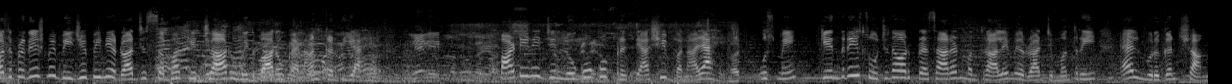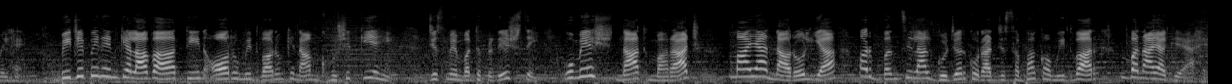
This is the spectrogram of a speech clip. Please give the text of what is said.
मध्य प्रदेश में बीजेपी ने राज्यसभा के चार उम्मीदवारों का ऐलान कर दिया है। पार्टी ने जिन लोगों को प्रत्याशी बनाया है, उसमें केंद्रीय सूचना और प्रसारण मंत्रालय में राज्य मंत्री एल मुरुगन शामिल हैं। बीजेपी ने इनके अलावा तीन और उम्मीदवारों के नाम घोषित किए हैं, जिसमें मध्य प्रदेश से उमेश नाथ महाराज, माया नारोलिया और बंसीलाल गुर्जर को राज्यसभा का उम्मीदवार बनाया गया है।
